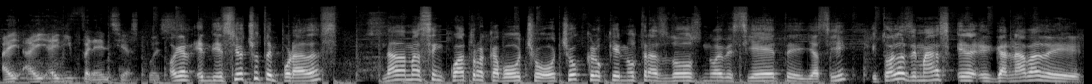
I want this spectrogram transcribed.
hay, hay, hay diferencias, pues. Oigan, en 18 temporadas, nada más en 4 acabó 8-8, creo que en otras 2, 9-7 y así. Y todas las demás eh, eh, ganaba de.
